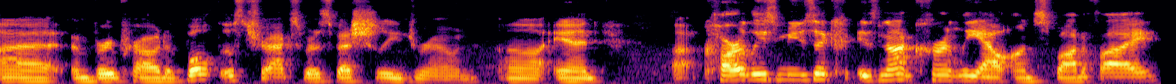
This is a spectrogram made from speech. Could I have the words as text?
Uh, I'm very proud of both those tracks, but especially Drown. Uh, and uh, Carly's music is not currently out on Spotify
